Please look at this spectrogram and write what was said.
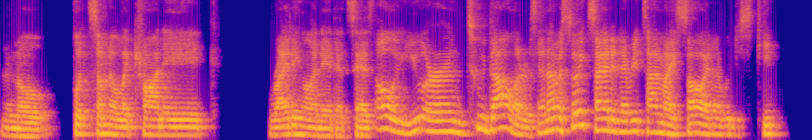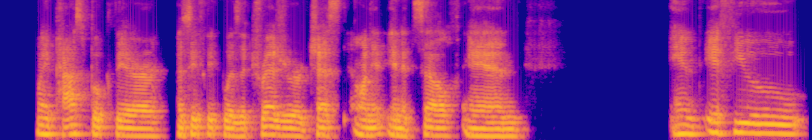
you know, put some electronic writing on it that says, "Oh, you earned two dollars," and I was so excited every time I saw it. I would just keep my passbook there as if it was a treasure chest on it in itself, and and if you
